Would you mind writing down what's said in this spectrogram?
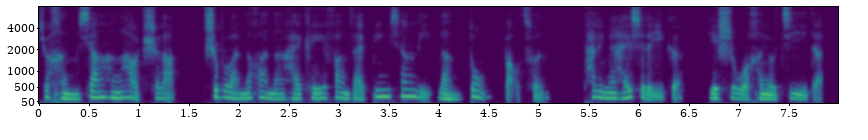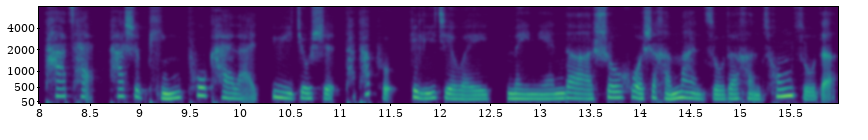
就很香很好吃了。吃不完的话呢，还可以放在冰箱里冷冻保存。它里面还写了一个，也是我很有记忆的他菜，它是平铺开来，寓意就是塔塔普，可以理解为每年的收获是很满足的、很充足的。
